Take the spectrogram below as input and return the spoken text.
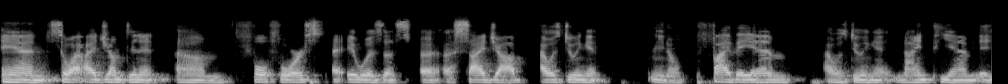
and so I, I, jumped in it um, full force. It was a, a, a, side job. I was doing it, you know, 5 a.m. I was doing it 9 p.m. It,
